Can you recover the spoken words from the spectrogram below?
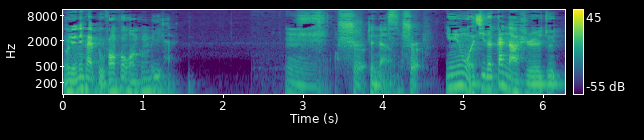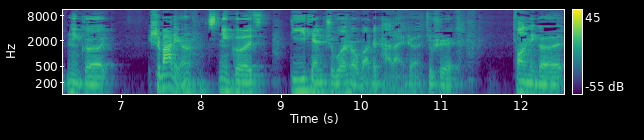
我觉得那牌比放凤凰更厉害，嗯，是真的。是，因为我记得干大师就那个十八零那个第一天直播的时候玩这牌来着，就是放那个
